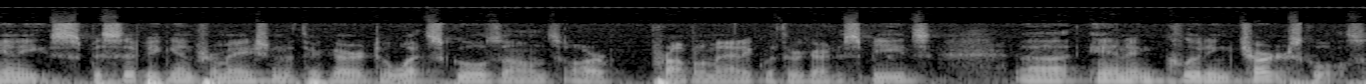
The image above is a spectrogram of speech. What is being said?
any specific information with regard to what school zones are problematic with regard to speeds, uh, and including charter schools,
